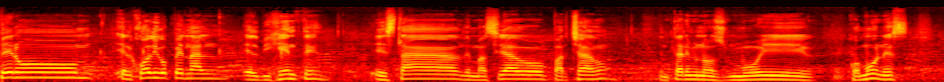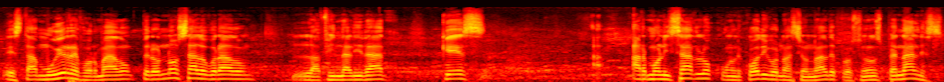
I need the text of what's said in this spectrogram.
pero el Código Penal, el vigente, está demasiado parchado en términos muy comunes, está muy reformado, pero no se ha logrado la finalidad que es armonizarlo con el Código Nacional de Procedimientos Penales,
